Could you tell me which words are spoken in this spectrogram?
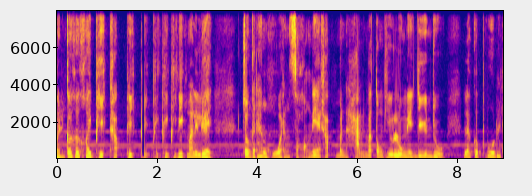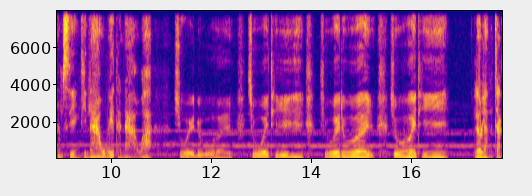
มันก็ค่อยๆพลิกครับพลิกพลิกพลิกพลิกพลิกพลิกมาเรื่อยๆ จนกระทั่งหัวทั้งสองเนี่ยครับมันหันมาตรงที่ลุงเนี่ยยืนอยู่ แล้วก็พูดด้วยน้ำเสียงที่น่าเวทนาว่าช่วยด้วย ช่วยที ช่วยด้วย ช่วยที แล้วหลังจาก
